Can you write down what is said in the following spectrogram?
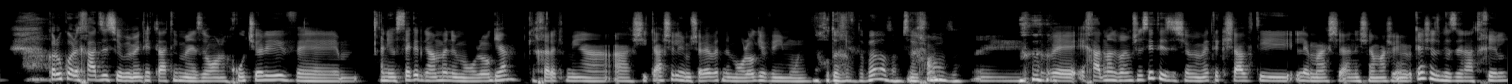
קודם כל אחד זה שבאמת יצאתי מאזור הנוחות שלי ואני עוסקת גם בנמרולוגיה, כחלק מהשיטה שלי משלבת נמרולוגיה ואימון. אנחנו תכף נדבר על זה, אני רוצה לשמוע על זה. אה, ואחד מהדברים שעשיתי זה שבאמת הקשבתי למה שהנשמה שלי מבקשת וזה להתחיל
